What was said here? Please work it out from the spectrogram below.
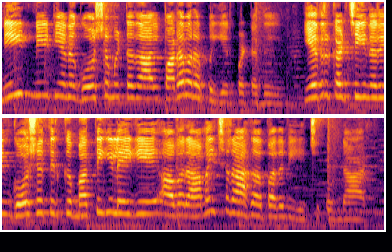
நீட் நீட் என கோஷமிட்டதால் பரபரப்பு ஏற்பட்டது. எதிர்க்கட்சியினரின் கோஷத்திற்கு மத்தியிலேயே அவர் அமைச்சராக பதவியேற்றுக் கொண்டார்.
